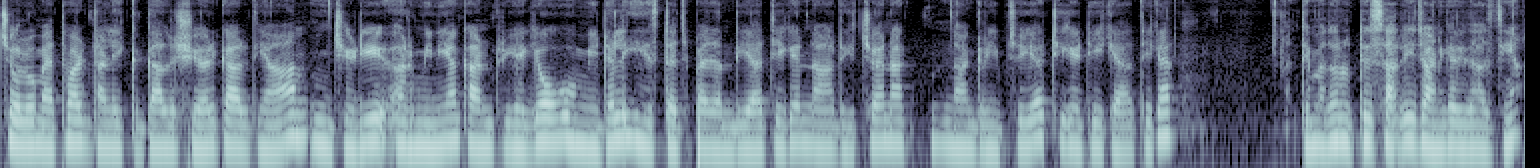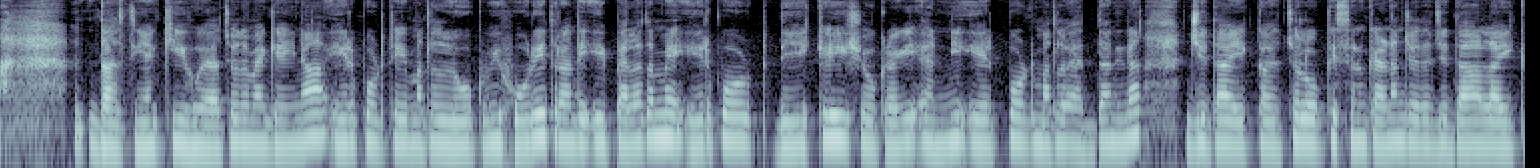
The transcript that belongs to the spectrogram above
ਚਲੋ ਮੈਂ ਤੁਹਾਡੇ ਨਾਲ ਇੱਕ ਗੱਲ ਸ਼ੇਅਰ ਕਰਦੀ ਹਾਂ। ਜਿਹੜੀ ਅਰਮੀਨੀਆ ਕੰਟਰੀ ਹੈਗੀ ਆ, ਉਹ ਮਿਡਲ ਈਸਟ 'ਚ ਪੈ ਜਾਂਦੀ ਆ। ਠੀਕ ਹੈ ਨਾ ਰਿਚ ਹੈ ਨਾ ਨਾ ਗਰੀਬ 'ਚ ਹੀ ਆ। ਠੀਕ ਹੈ ਠੀਕ ਹੈ ਠੀਕ ਹੈ। ਤੇ ਮੈਂ ਤੁਹਾਨੂੰ ਉੱਤੇ ਸਾਰੀ ਜਾਣਕਾਰੀ ਦੱਸਦੀ ਹਾਂ ਦੱਸਦੀ ਹਾਂ ਕੀ ਹੋਇਆ। ਜਦੋਂ ਮੈਂ ਗਈ ਨਾ 에어ਪੋਰਟ ਤੇ ਮਤਲਬ ਲੋਕ ਵੀ ਹੋਰ ਹੀ ਤਰ੍ਹਾਂ ਦੇ, ਇਹ ਪਹਿਲਾਂ ਤਾਂ ਮੈਂ 에어ਪੋਰਟ ਦੇਖ ਕੇ ਹੀ ਸ਼ੌਕ ਰਹਿ ਗਈ। ਐਨੀ 에어ਪੋਰਟ ਮਤਲਬ ਐਦਾਂ ਦੀ ਨਾ, ਜਿੱਦਾਂ ਇੱਕ ਚਲੋ ਕਿਸੇ ਨੂੰ ਕਹਿਣਾ ਚਾਹੀਦਾ, ਜਿੱਦਾਂ ਲਾਈਕ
